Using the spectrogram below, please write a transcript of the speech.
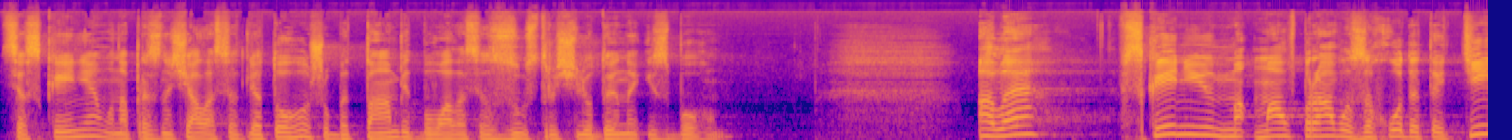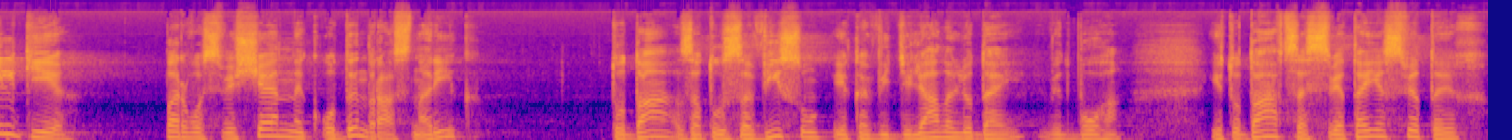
Ця скинія вона призначалася для того, щоб там відбувалася зустріч людини із Богом. Але в скинію мав право заходити тільки первосвященник один раз на рік, туди, за ту завісу, яка відділяла людей від Бога. І туди, в це святеє святих,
